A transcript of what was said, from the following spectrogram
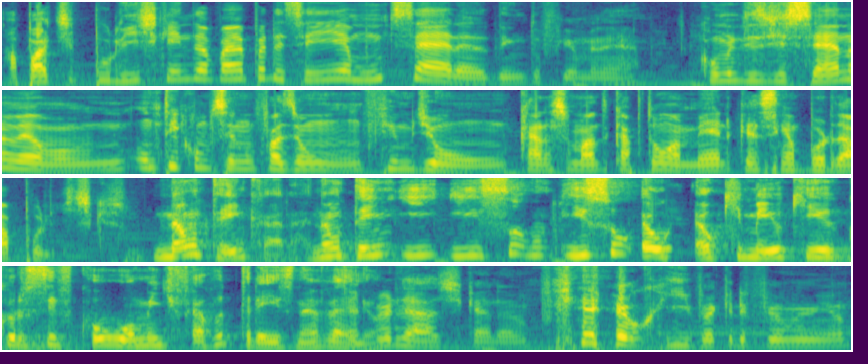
A parte política ainda vai aparecer e é muito séria dentro do filme, né? Como eles disseram, meu, não tem como você não fazer um, um filme de um cara chamado Capitão América sem abordar a política. Não tem, cara. Não tem. E isso, isso é, o, é o que meio que crucificou o Homem de Ferro 3, né, É velho? verdade, cara. É horrível aquele filme mesmo.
